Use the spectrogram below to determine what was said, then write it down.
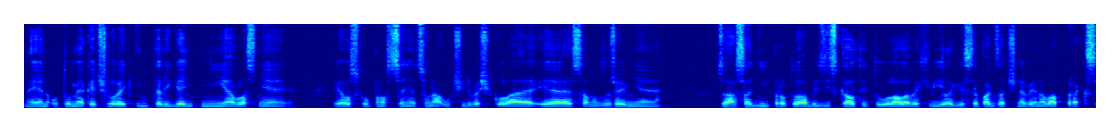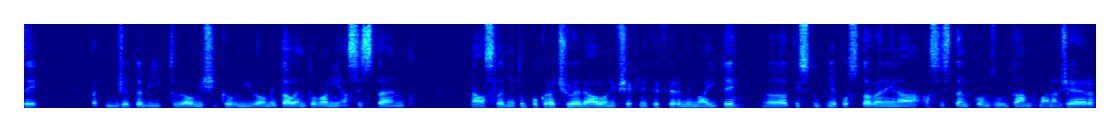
nejen o tom, jak je člověk inteligentní a vlastně jeho schopnost se něco naučit ve škole je samozřejmě zásadní pro to, aby získal titul, ale ve chvíli, kdy se pak začne věnovat praxi, tak můžete být velmi šikovný, velmi talentovaný asistent. Následně to pokračuje dál, oni všechny ty firmy mají ty, eh, ty stupně postaveny na asistent, konzultant, manažer,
